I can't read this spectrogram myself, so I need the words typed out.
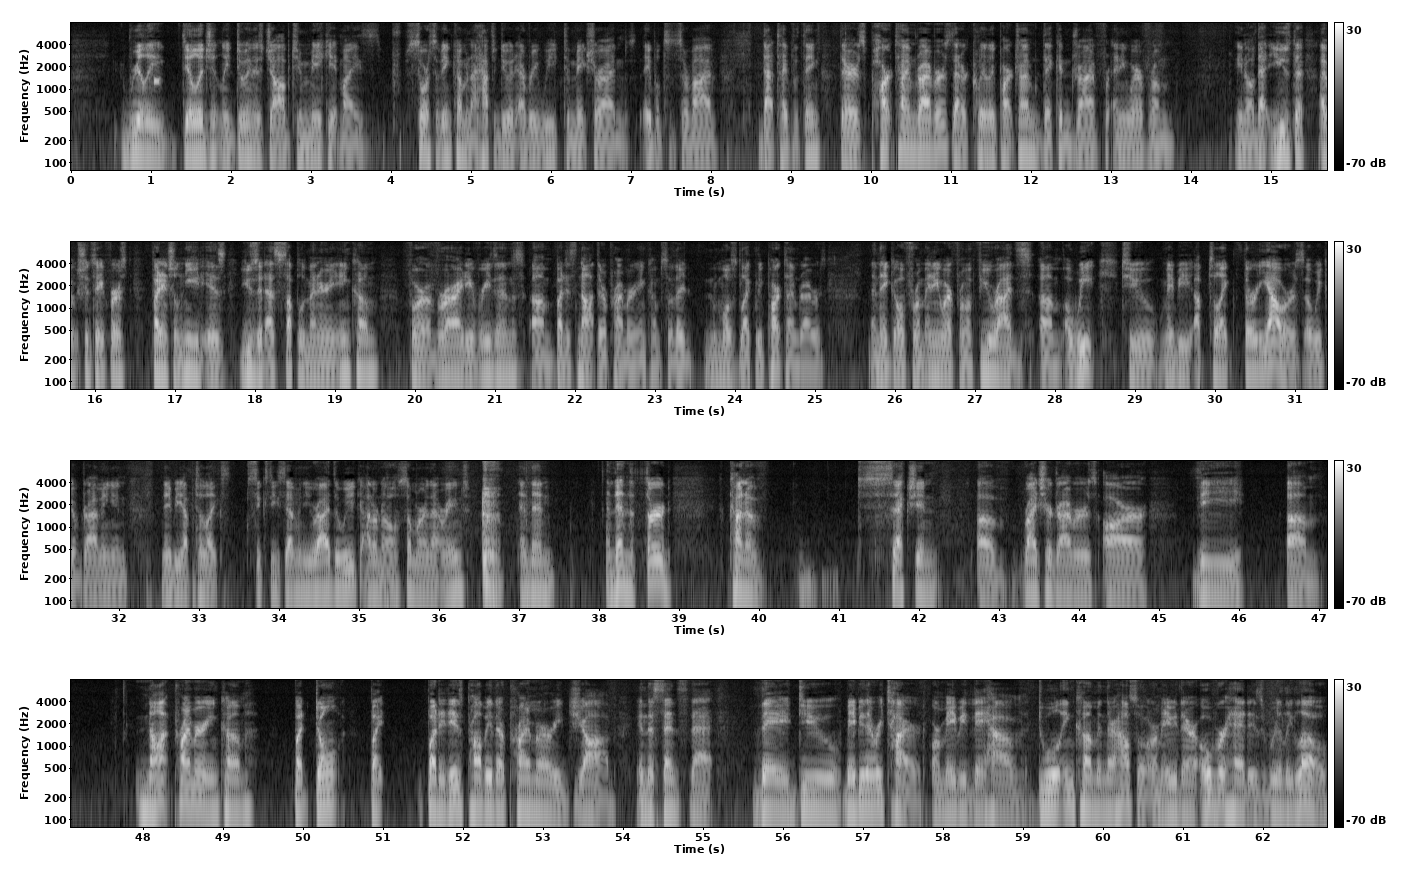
really diligently doing this job to make it my source of income and I have to do it every week to make sure I'm able to survive that type of thing. There's part-time drivers that are clearly part-time. They can drive for anywhere from you know that use the i should say first financial need is use it as supplementary income for a variety of reasons um, but it's not their primary income. So they're most likely part-time drivers. And they go from anywhere from a few rides um, a week to maybe up to like 30 hours a week of driving and maybe up to like 60 70 rides a week. I don't know somewhere in that range. And then and then the third kind of section of rideshare drivers are the um, not primary income, but don't but but it is probably their primary job in the sense that they do maybe they're retired or maybe they have dual income in their household or maybe their overhead is really low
